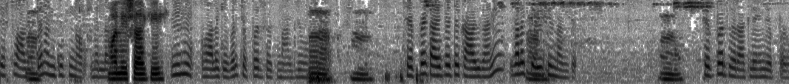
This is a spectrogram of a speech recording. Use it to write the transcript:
జస్ట్ వాళ్ళిద్దరు అనుకుంటున్నారు మనీషాకి. వాళ్ళకి ఎవరికి చెప్పారు సార్ మాక్సిమం. చెప్పే టైప్ అయితే కాదు కానీ వాళ్ళకి తెలిసింది అంతే ఉమ్. చెప్పారు సార్ అట్లా ఏం చెప్పారు.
